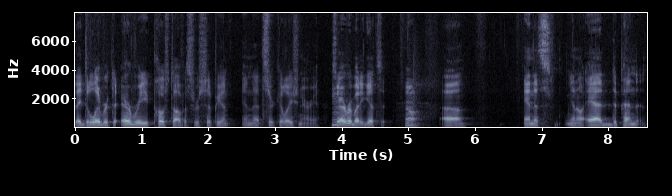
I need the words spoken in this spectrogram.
They deliver it to every post office recipient in that circulation area, so Hmm. everybody gets it, Oh, and it's you know ad dependent.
